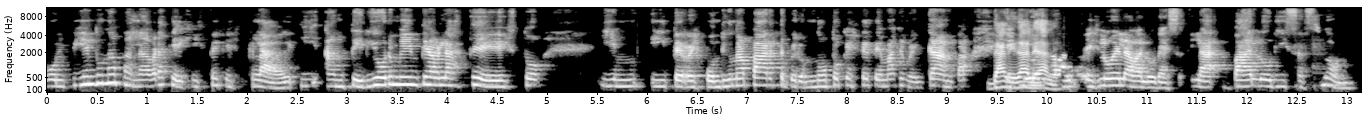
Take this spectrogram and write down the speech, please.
volviendo a una palabra que dijiste que es clave y anteriormente hablaste de esto y, te respondí una parte, pero no toqué este tema que me encanta. Dale, dale, dale. es lo de la, la valorización.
